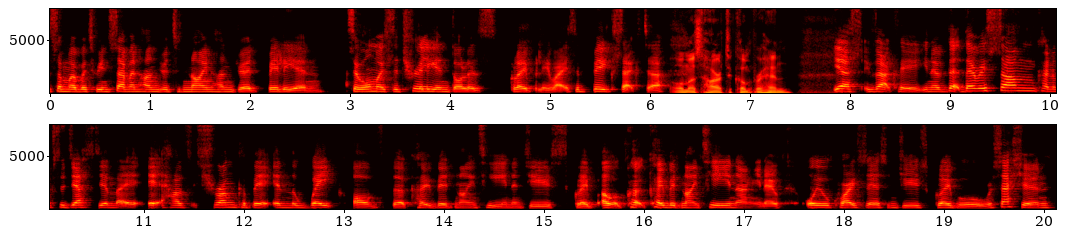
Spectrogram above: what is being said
somewhere between 700 to 900 billion so almost a trillion dollars globally, right? It's a big sector. Almost hard to comprehend. Yes, exactly. You know, th- there is some kind of suggestion that it, it, has shrunk a bit in the wake of the COVID nineteen induced global oh, COVID nineteen and you know oil crisis induced global recession.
